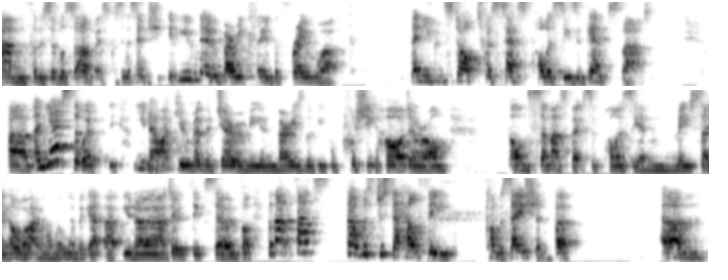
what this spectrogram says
and for the civil service. Because in a sense, if you know very clearly the framework, then you can start to assess policies against that. Um, and yes, there were, you know, I can remember Jeremy and various other people pushing harder on on some aspects of policy and me saying, oh, hang on, we'll never get that, you know, I don't think so. And but that that's that was just a healthy conversation. But um,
